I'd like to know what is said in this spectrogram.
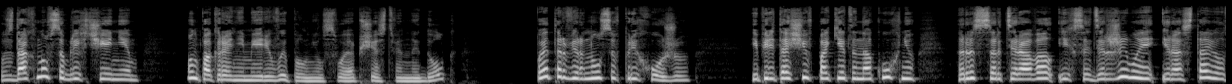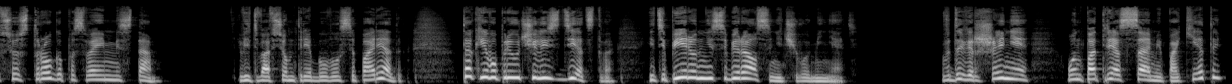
Вздохнув с облегчением, он, по крайней мере, выполнил свой общественный долг, Петер вернулся в прихожую и, перетащив пакеты на кухню, рассортировал их содержимое и расставил все строго по своим местам. Ведь во всем требовался порядок. Так его приучили с детства, и теперь он не собирался ничего менять. В довершение – он потряс сами пакеты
